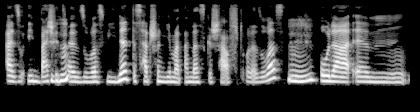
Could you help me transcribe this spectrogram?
Also eben beispielsweise mhm. sowas wie, ne, das hat schon jemand anders geschafft oder sowas. Mhm. Oder ähm,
